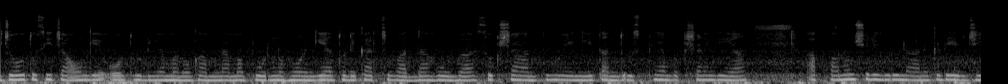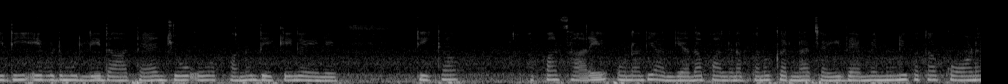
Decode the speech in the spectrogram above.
ਜੋ ਤੁਸੀਂ ਚਾਹੋਗੇ ਉਹ ਤੁਹਾਡੀਆਂ ਮਨੋਕਾਮਨਾਵਾਂ ਪੂਰਨ ਹੋਣਗੀਆਂ, ਤੁਹਾਡੇ ਘਰ 'ਚ ਵਾਧਾ ਹੋਊਗਾ, ਸੁਖ ਸ਼ਾਂਤੀ ਹੋਏਗੀ, ਤੰਦਰੁਸਤੀਆਂ ਬਖਸ਼ਣਗੀਆਂ। ਆਪਾਂ ਨੂੰ ਸ੍ਰੀ ਗੁਰੂ ਨਾਨਕ ਦੇਵ ਜੀ ਦੀ ਇਹ ਵਡਮੁੱਲੀ ਦਾਤ ਹੈ, ਜੋ ਉਹ ਆਪਾਂ ਨੂੰ ਦੇ ਕੇ ਗਏ ਨੇ। ਠੀਕ ਆ? ਆਪਾਂ ਸਾਰੇ ਉਹਨਾਂ ਦੀ ਆਗਿਆ ਦਾ ਪਾਲਣ ਆਪਾਂ ਨੂੰ ਕਰਨਾ ਚਾਹੀਦਾ ਹੈ। ਮੈਨੂੰ ਨਹੀਂ ਪਤਾ ਕੌਣ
